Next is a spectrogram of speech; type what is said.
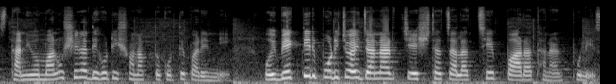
স্থানীয় মানুষেরা দেহটি শনাক্ত করতে পারেননি। ওই ব্যক্তির পরিচয় জানার চেষ্টা চালাচ্ছে পাড়া থানার পুলিশ।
